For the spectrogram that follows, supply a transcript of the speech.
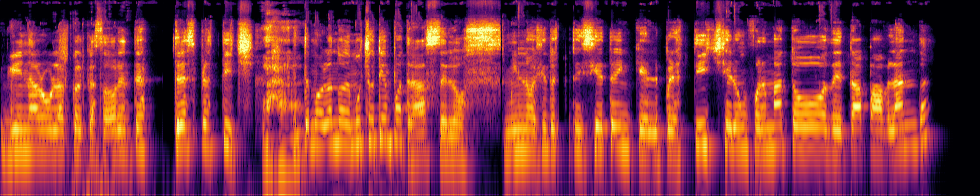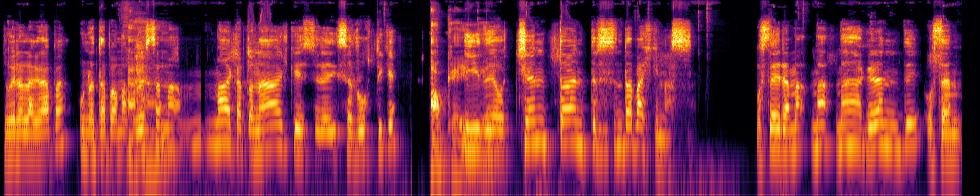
Green Arrow, el arco del cazador, en tres, tres Prestige. Ajá. Estamos hablando de mucho tiempo atrás, de los 1987, en que el Prestige era un formato de tapa blanda, no era la grapa, una tapa más Ajá. gruesa, más, más acartonada, que se le dice rústica, Ah, y de 80 entre 60 páginas. O sea, era más, más, más grande, o sea,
